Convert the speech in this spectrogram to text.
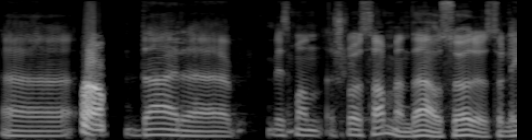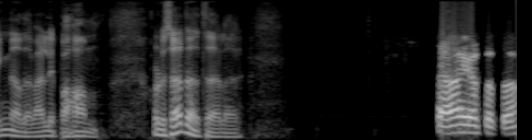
Ja. Der, hvis man slår sammen deg og Søder, så ligner det veldig på han. Har du sett dette, eller? Ja, jeg har sett det.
